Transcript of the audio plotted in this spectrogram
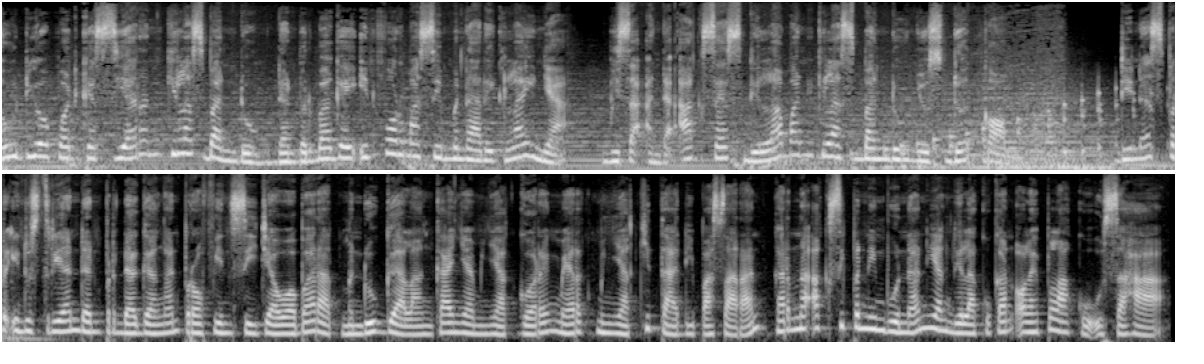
audio podcast siaran Kilas Bandung dan berbagai informasi menarik lainnya bisa Anda akses di laman kilasbandungnews.com. Dinas Perindustrian dan Perdagangan Provinsi Jawa Barat menduga langkanya minyak goreng merek minyak kita di pasaran karena aksi penimbunan yang dilakukan oleh pelaku usaha.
